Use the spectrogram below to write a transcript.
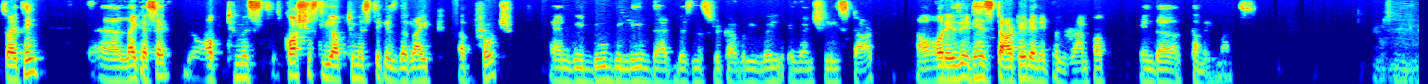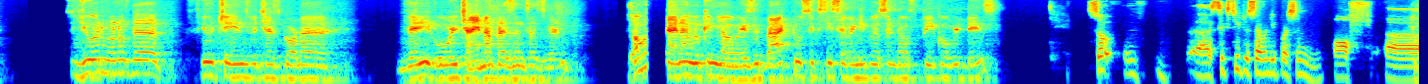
So I think uh, like I said, optimist, cautiously optimistic is the right approach, and we do believe that business recovery will eventually start, uh, or is it has started, and it will ramp up in the coming months. Absolutely. So you are one of the few chains which has got a very old China presence as well. How is China looking now? Is it back to 60, 70% of pre-COVID days? So uh, 60 to 70 percent of uh,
